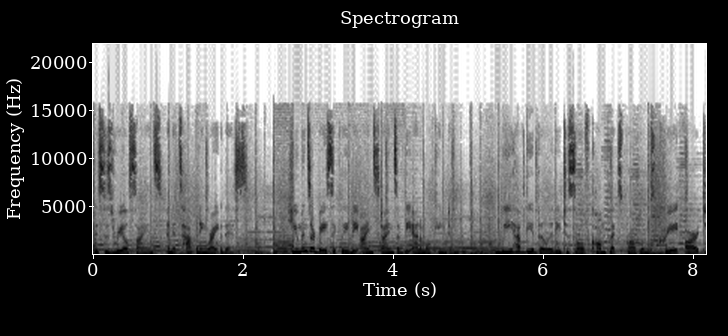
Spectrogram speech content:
This is real science, and it's happening right this. Humans are basically the Einsteins of the animal kingdom. We have the ability to solve complex problems, create art,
